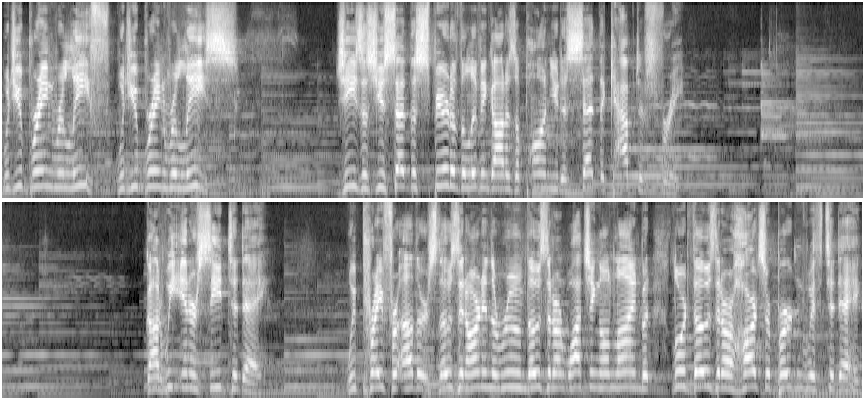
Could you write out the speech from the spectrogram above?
would you bring relief? Would you bring release? Jesus, you said the Spirit of the living God is upon you to set the captives free. God, we intercede today we pray for others, those that aren't in the room, those that aren't watching online, but Lord, those that our hearts are burdened with today.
